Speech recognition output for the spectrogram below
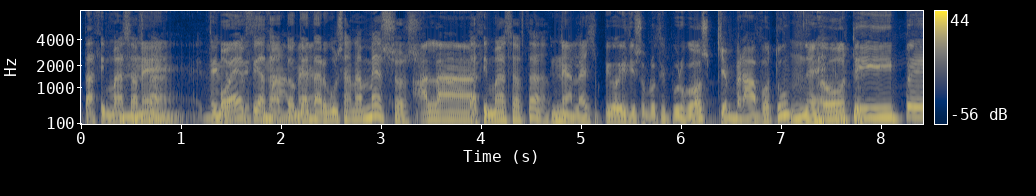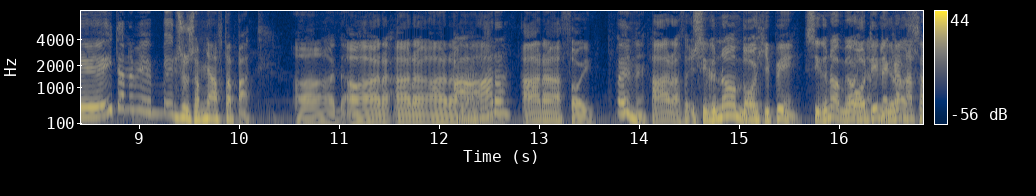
Τα θυμάσαι Ναι, αυτά; δεν Ο είναι ότι Έφια θα θυμάμαι. τον καταργούσαν αμέσως. Αλλά- Τα θυμάσαι αυτά; Ναι, αλλά έχει πει ο ίδιος ο Πρωθυπουργός και μπράβο του Ναι. ότι ε, ήταν, ε, ζούσα μια αυταπάτη. Α, άρα, άρα, άρα, Α, άρα. άρα αθώοι. Ε, ναι. Άρα, αθώοι. Συγγνώμη. Το έχει πει. Συγγνώμη, όχι, Ότι να είναι κανένας πληρώσουμε.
